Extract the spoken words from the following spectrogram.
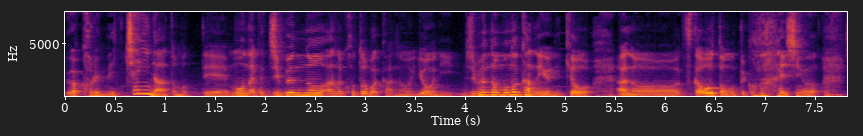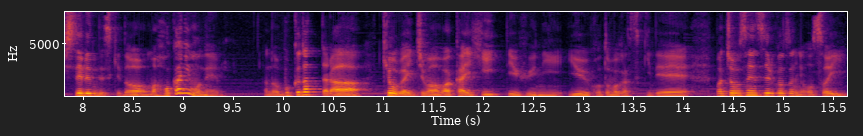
うわこれめっちゃいいなと思ってもうなんか自分のあの言葉かのように自分のものかのように今日、あの使おうと思ってこの配信をしてるんですけど、まあ、他にもねあの僕だったら今日が一番若い日っていう風に言う言葉が好きで、まあ、挑戦することに遅い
